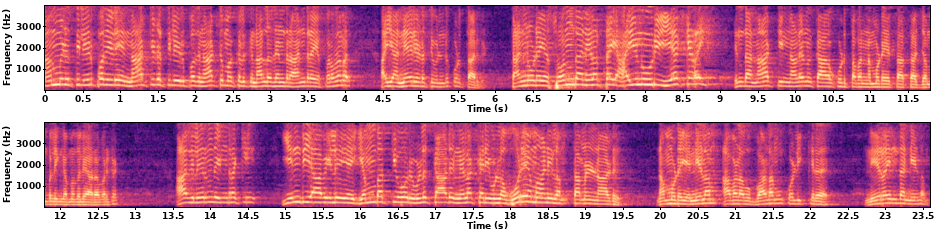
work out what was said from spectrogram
நம்மிடத்தில் இருப்பதிலே நாட்டிடத்தில் இருப்பது நாட்டு மக்களுக்கு நல்லது என்ற அன்றைய பிரதமர் ஐயா நேரிடத்தில் என்று கொடுத்தார்கள். தன்னுடைய சொந்த நிலத்தை ஐநூறு ஏக்கரை இந்த நாட்டின் நலனுக்காக கொடுத்தவன் நம்முடைய தாத்தா ஜம்பலிங்க முதலியார் அவர்கள். அதிலிருந்து இன்றைக்கு இந்தியாவிலேயே எண்பத்தி ஒரு விழுக்காடு நிலக்கரி உள்ள ஒரே மாநிலம் தமிழ்நாடு. நம்முடைய நிலம் அவ்வளவு வளம் கொளிக்கிற நிறைந்த நிலம்.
